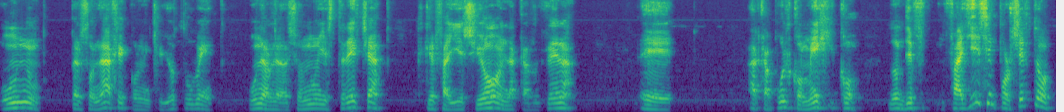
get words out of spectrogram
un personaje con el que yo tuve una relación muy estrecha, que falleció en la carretera eh, Acapulco, México, donde fallecen, por cierto,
